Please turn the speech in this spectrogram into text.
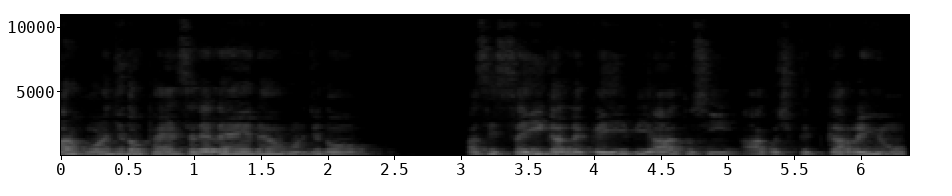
ਪਰ ਹੁਣ ਜਦੋਂ ਫੈਸਲੇ ਲਏ ਨੇ, ਹੁਣ ਜਦੋਂ ਅਸੀਂ ਸਹੀ ਗੱਲ ਕਹੀ ਵੀ ਆਹ ਤੁਸੀਂ ਆਹ ਕੁਝ ਕਰ ਰਹੇ ਹੋ,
